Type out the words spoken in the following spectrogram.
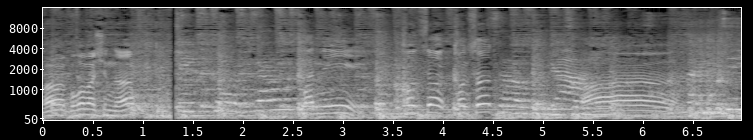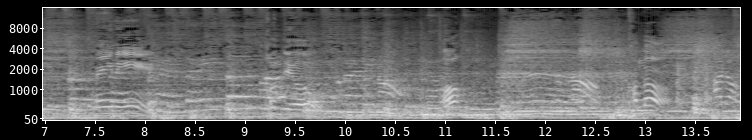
아, 뭐가 맛있나? 왔니? 콘서트, 콘서트? 아, 메이니. 컨디오. 어? 칸나. อร่อย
